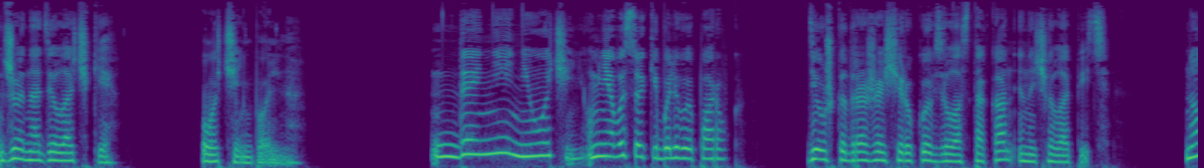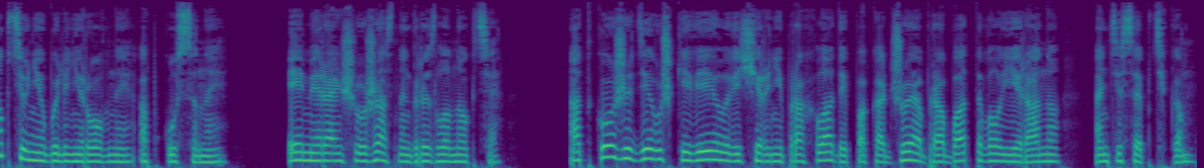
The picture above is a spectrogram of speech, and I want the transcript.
Джой надел очки. «Очень больно». «Да не, не очень. У меня высокий болевой порог». Девушка дрожащей рукой взяла стакан и начала пить. Ногти у нее были неровные, обкусанные. Эми раньше ужасно грызла ногти. От кожи девушки веяло вечерней прохладой, пока Джой обрабатывал ей рану антисептиком.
